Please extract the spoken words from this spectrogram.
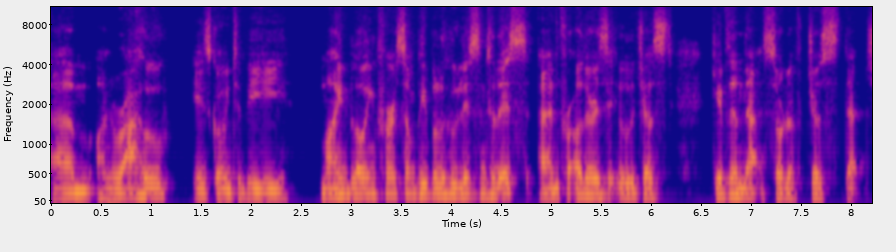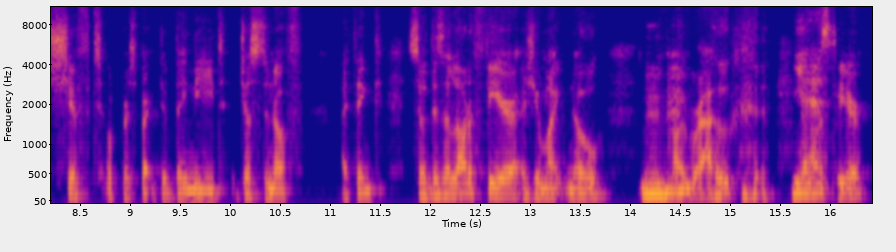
um, on Rahu is going to be mind blowing for some people who listen to this. And for others, it will just give them that sort of just that shift of perspective they need just enough, I think. So there's a lot of fear, as you might know mm-hmm. about Rahu. Yes. fear.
